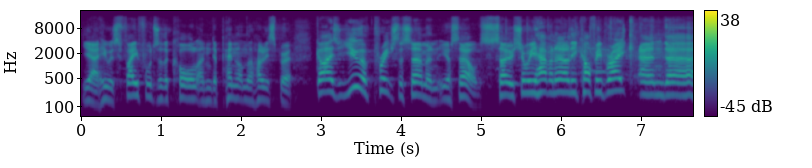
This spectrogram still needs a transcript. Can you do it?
Yeah, he was faithful to the call and dependent on the Holy Spirit. Guys, you have preached the sermon yourselves. So, shall we have an early coffee break? And uh,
